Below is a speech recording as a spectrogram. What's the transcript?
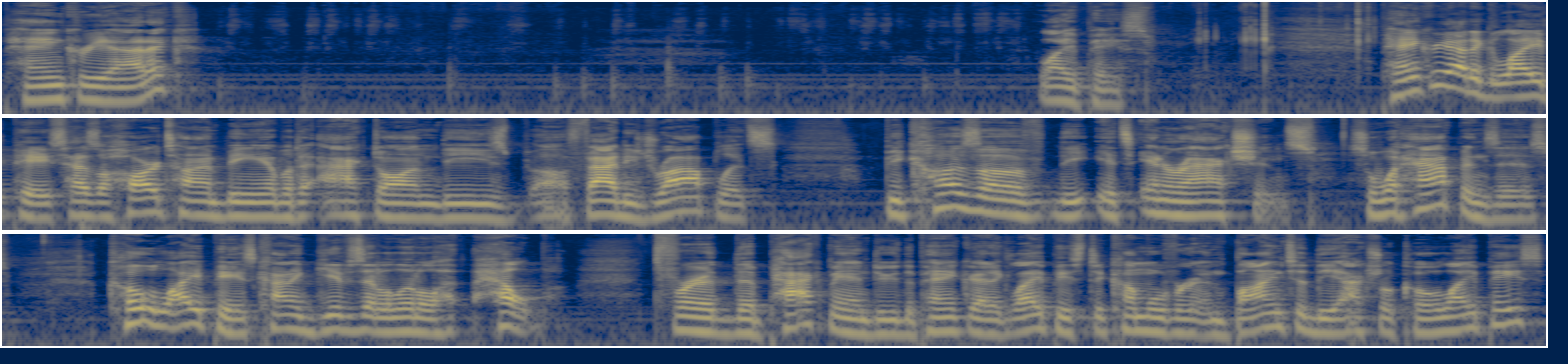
pancreatic lipase. Pancreatic lipase has a hard time being able to act on these uh, fatty droplets because of the, its interactions. So what happens is colipase kind of gives it a little help for the Pac-Man dude, the pancreatic lipase, to come over and bind to the actual colipase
